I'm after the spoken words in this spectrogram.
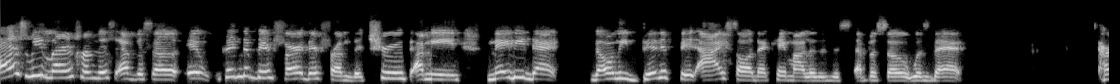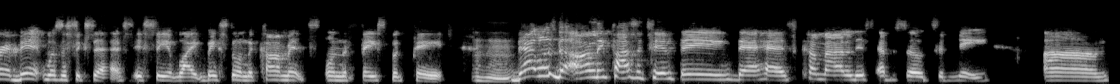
as we learned from this episode, it couldn't have been further from the truth. I mean, maybe that the only benefit I saw that came out of this episode was that her event was a success. It seemed like based on the comments on the Facebook page. Mm-hmm. That was the only positive thing that has come out of this episode to me. Um,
